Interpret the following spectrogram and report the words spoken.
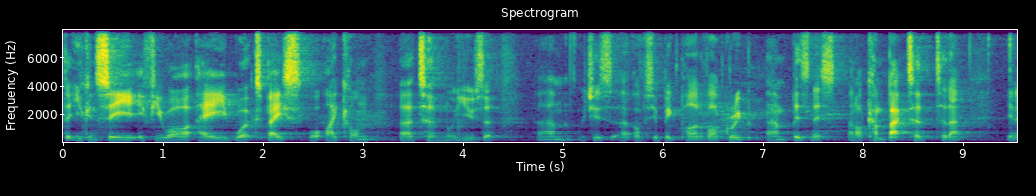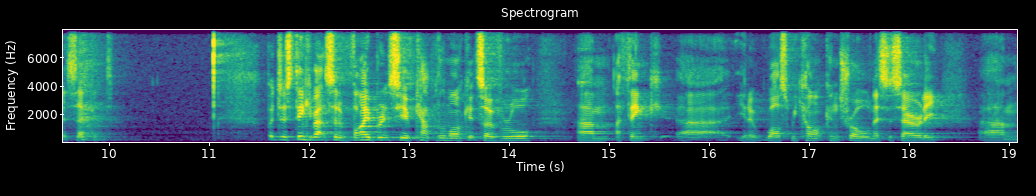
that you can see if you are a workspace or Eikon uh, terminal user, um, which is uh, obviously a big part of our group um, business. And I'll come back to, to that in a second. But just thinking about sort of vibrancy of capital markets overall, um, I think, uh, you know, whilst we can't control necessarily um,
